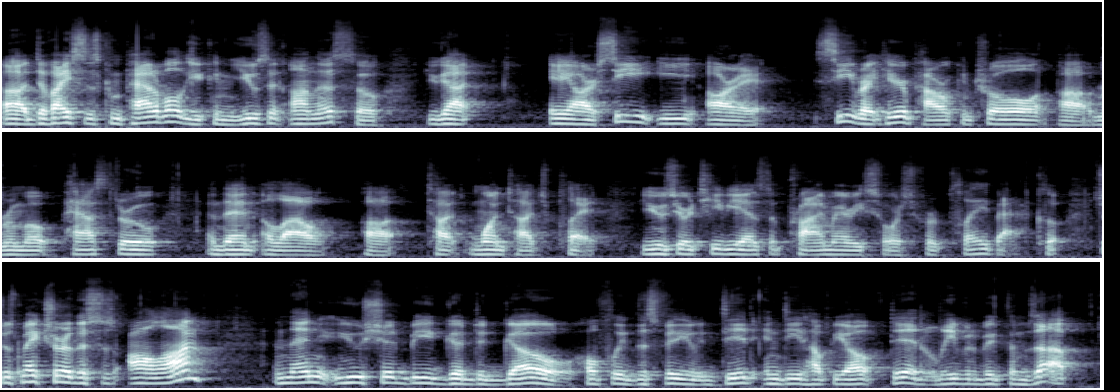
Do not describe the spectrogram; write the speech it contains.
uh, device is compatible, you can use it on this. So you got ARC, right here, power control, uh, remote pass through, and then allow uh, touch, one touch play. Use your TV as the primary source for playback. So just make sure this is all on and then you should be good to go. Hopefully this video did indeed help you out. If did, leave it a big thumbs up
